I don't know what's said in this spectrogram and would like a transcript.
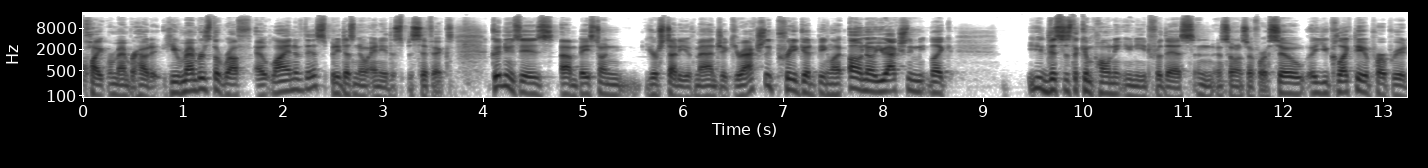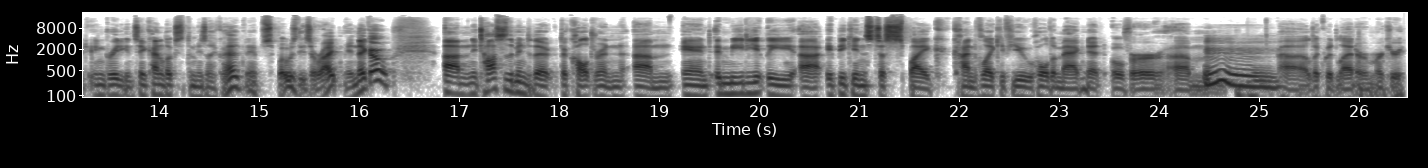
quite remember how to he remembers the rough outline of this but he doesn't know any of the specifics. Good news is um, based on your study of magic you're actually pretty good being like oh no you actually like this is the component you need for this, and, and so on and so forth. So uh, you collect the appropriate ingredients. And he kind of looks at them. He's like, "Eh, I suppose these are right. In they go. Um, and he tosses them into the, the cauldron, um, and immediately uh, it begins to spike, kind of like if you hold a magnet over um, uh, liquid lead or mercury.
